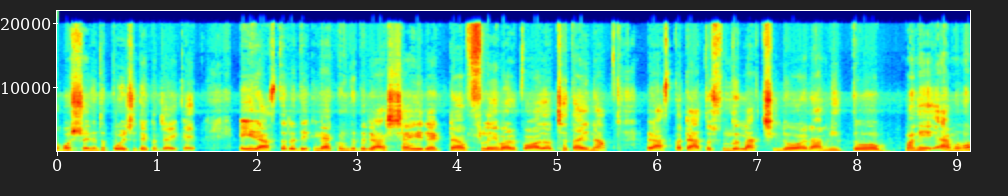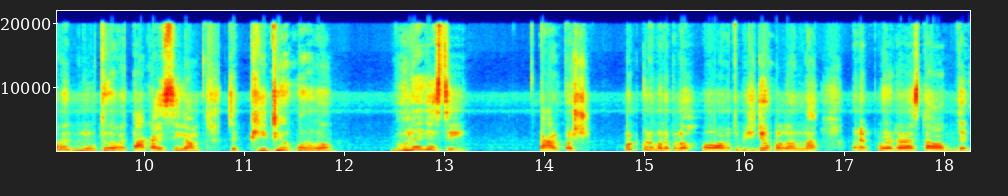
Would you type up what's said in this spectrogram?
অবশ্যই, কিন্তু পরিচিত একটা জায়গায়। এই রাস্তাটা দেখলে এখন কিন্তু রাজশাহীর একটা ফ্লেভার পাওয়া যাচ্ছে, তাই না? রাস্তাটা এত সুন্দর লাগছিল আর আমি তো মানে এমনভাবে মুগ্ধভাবে তাকাইছিলাম যে ভিডিও করব। ভুলে গেছি। তারপর হুট করে মনে পড়ল হো আমি তো ভিডিও করলাম না। মানে পুরোটা রাস্তা অর্ধেক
